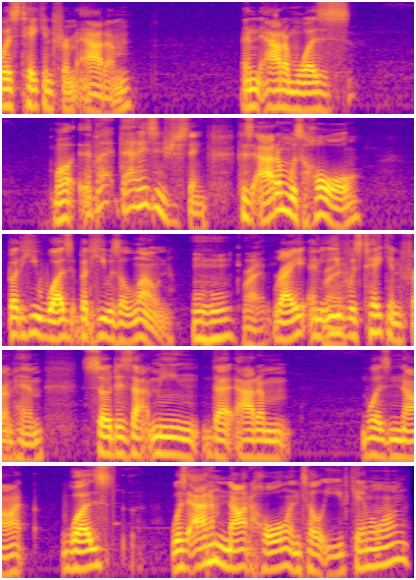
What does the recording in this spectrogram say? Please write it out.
was taken from Adam, and Adam was, well, but that is interesting because Adam was whole, but he was, but he was alone, Mm-hmm. Right. right? And Right. Eve was taken from him. So does that mean that Adam was not was was Adam not whole until Eve came along,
